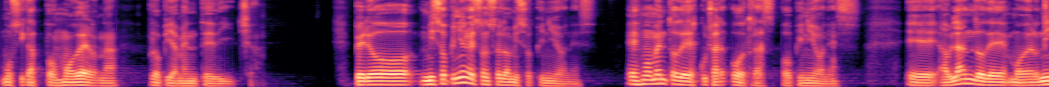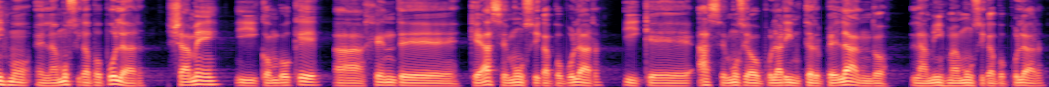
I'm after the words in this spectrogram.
música postmoderna propiamente dicha. Pero mis opiniones son solo mis opiniones. Es momento de escuchar otras opiniones. Eh, hablando de modernismo en la música popular, llamé y convoqué a gente que hace música popular y que hace música popular interpelando la misma música popular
